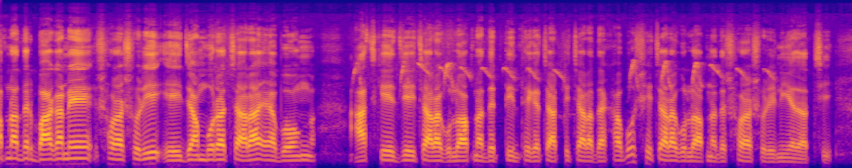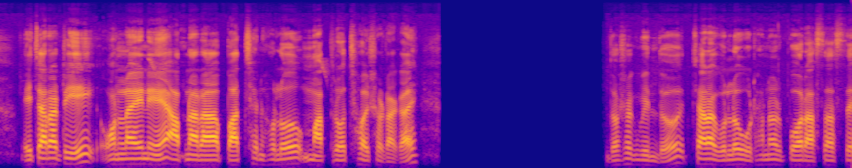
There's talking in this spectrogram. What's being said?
আপনাদের বাগানে সরাসরি এই জাম্বুরা চারা এবং আজকে যে চারাগুলো আপনাদের তিন থেকে চারটি চারা দেখাবো, সেই চারাগুলো আপনাদের সরাসরি নিয়ে যাচ্ছি। এই চারাটি অনলাইনে আপনারা পাচ্ছেন হলো মাত্র ছয়শো টাকায়। দর্শকবৃন্দ, চারাগুলো উঠানোর পর আস্তে আস্তে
